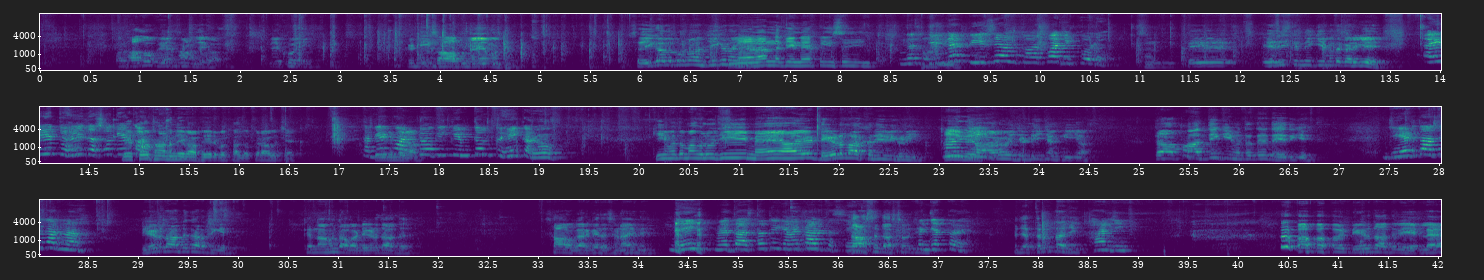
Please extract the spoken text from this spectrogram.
ਪਰ ਫੇਰ ਥਾਣ ਲੈਵਾ ਵੇਖੋ ਜੀ ਕਿੱਡੀ ਸਾਫ਼ ਮੈਂ ਵਾ ਸਹੀ ਗੱਲ ਭਲਵਾਨ ਜੀ ਕਿ ਨਹੀਂ ਮੈਂ ਨਾ ਨਕੀਨੇ ਪੀਸ ਜੀ। ਨਾ ਜਿੰਨੇ ਪੀਸੇ ਅੰਕਾਰ ਭਾਜੀ ਕੋਲ। ਹਾਂਜੀ। ਤੇ ਇਹਦੀ ਕਿੰਨੀ ਕੀਮਤ ਕਰੀਏ? ਇਹਦੀ ਤੁਸੀਂ ਦੱਸੋਗੇ ਦੇਖੋ ਥਾਣ ਲੈਵਾ ਫੇਰ ਵਿਖਾ ਲੋ ਕਰਾਓ ਚੈੱਕ। ਅੱਗੇ ਮੇਰਾ। ਕਾਟੋ ਕੀ ਕੀਮਤ ਤੁਸੀਂ ਕਰੋ। ਕੀਮਤ ਮੰਗ ਲਓ ਜੀ ਮੈਂ ਆਏ 1.5 ਲੱਖ ਦੀ ਵਿਕਣੀ। ਠੀਕ ਹੈ। ਯਾਰ ਹੋਈ ਜਿੱਡੀ ਚੰਗੀ ਆ। ਤਾਂ ਆਪਾਂ ਅੱਧੀ ਕੀਮਤ ਤੇ ਦੇ ਦਈਏ। ਡੇਢ ਦੱਸ ਕਰਨਾ। ਡੇਢ ਦਾ ਅੱਧ ਕਰ ਦਈਏ। ਕਿੰਨਾ ਹੁੰਦਾ ਵਾ ਡੇਢ ਦਾ ਅੱਧ? ਹਿਸਾਬ ਕਰਕੇ ਦੱਸਣਾ ਇਹਨੇ। ਨਹੀਂ ਮੈਂ ਦੱਸਤਾ ਤੁਸੀਂ ਕਹਿੰਦੇ ਘੱਟ ਦੱਸਿਆ? ਦੱਸ ਦੱਸੋ ਜੀ। 75 75 ਹੁੰਦਾ ਜੀ। ਹਾਂਜੀ। ਡੇਢ ਦਾ ਅੱਧ ਵੇਖ ਲੈ।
